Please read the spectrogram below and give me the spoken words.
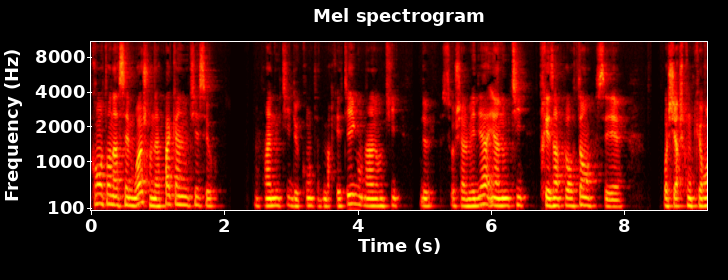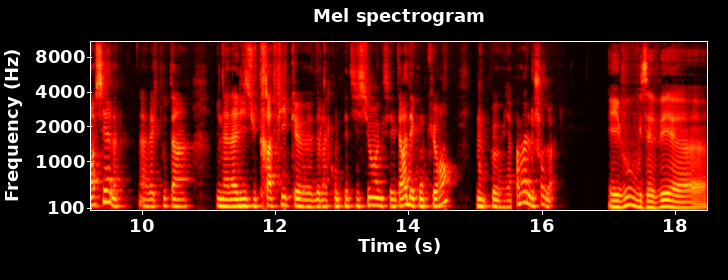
quand on a SEMrush, on n'a pas qu'un outil SEO. On a un outil de content marketing, on a un outil de social media et un outil très important, c'est recherche concurrentielle avec toute un, une analyse du trafic, euh, de la compétition, etc., des concurrents. Donc, euh, il y a pas mal de choses. Ouais. Et vous, vous avez... Euh...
